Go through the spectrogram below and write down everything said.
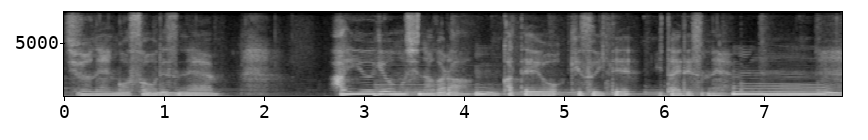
10年後そうですね、俳優業もしながらうん。家庭を築いていたいですね、うーん。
